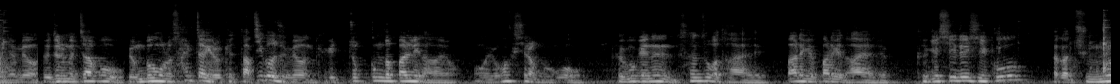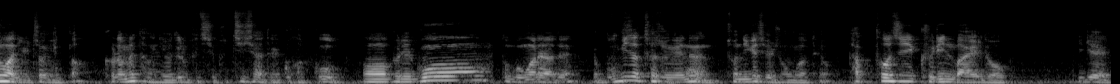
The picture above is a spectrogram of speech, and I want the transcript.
왜냐면 여드름을 짜고 면봉으로 살짝 이렇게 딱 찍어주면 그게 조금 더 빨리 나와요. 어, 이거 확실한 거고 결국에는 산소가 닿아야 돼. 빠르게 빠르게 나와야 돼요. 그게 싫으시고 약간 중요한 일정이 있다. 그러면 당연히 여드름 패치 붙이셔야 될 것 같고 어 그리고 또 뭐 말해야 돼? 무기자차 중에는 전 이게 제일 좋은 것 같아요. 닥터지 그린 마일드업 이게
